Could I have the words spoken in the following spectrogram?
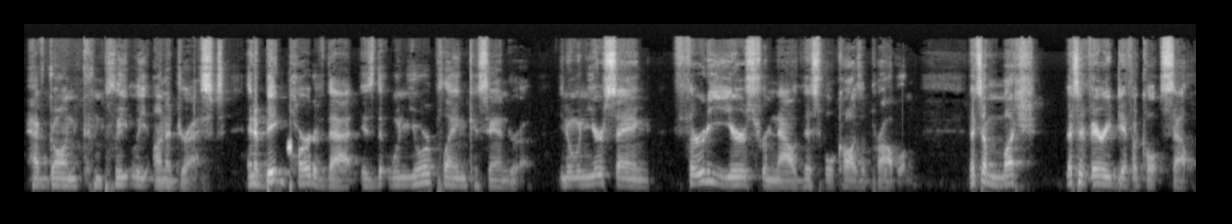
have gone completely unaddressed. And a big part of that is that when you're playing Cassandra, you know, when you're saying 30 years from now this will cause a problem, that's a much that's a very difficult sell.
